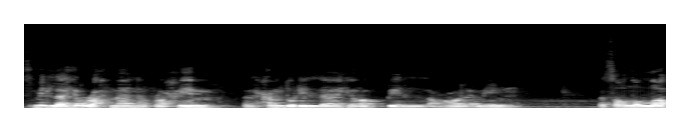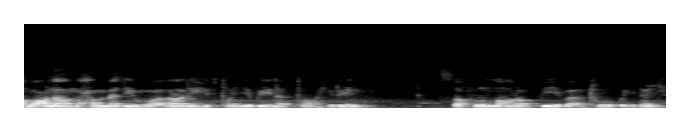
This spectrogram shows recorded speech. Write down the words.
Bismillahirrahmanirrahim. Elhamdülillahi Rabbil alemin. Ve sallallahu ala Muhammedin ve alihi tayyibin tahirin. Estağfurullah Rabbi ve etubu ileyh.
